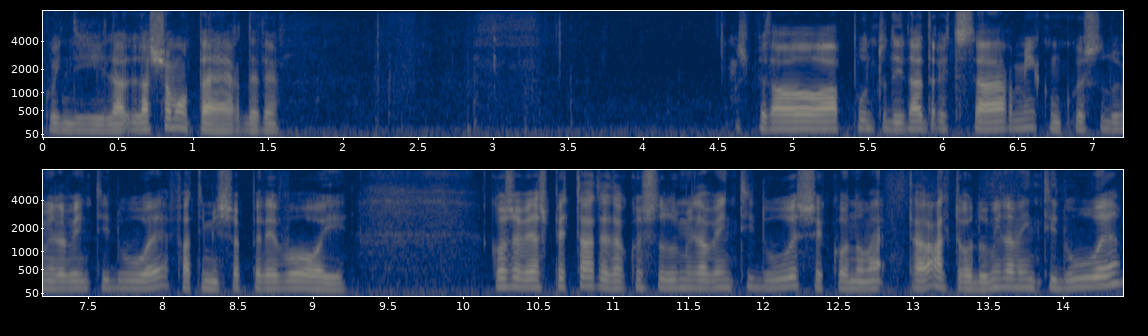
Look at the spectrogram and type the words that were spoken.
Quindi la, lasciamo perdere spero appunto di raddrizzarmi con questo 2022 fatemi sapere voi cosa vi aspettate da questo 2022 secondo me. Tra l'altro 2022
